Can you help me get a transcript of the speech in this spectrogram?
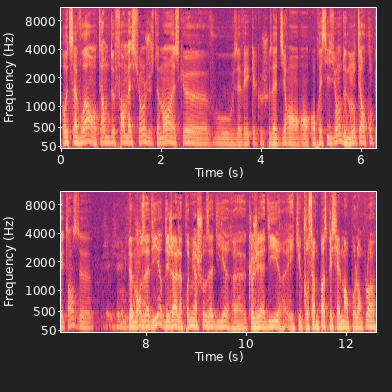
Haute-Savoie, en termes de formation, justement, est-ce que vous avez quelque chose à dire en, précision, de monter en compétences de une demande chose à dire. Déjà, la première chose à dire euh, que j'ai à dire et qui ne concerne pas spécialement Pôle Emploi,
